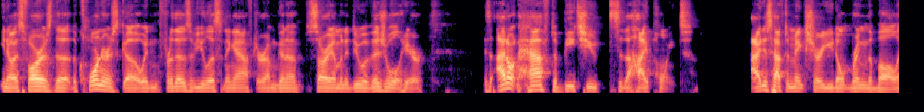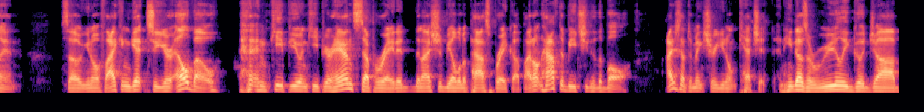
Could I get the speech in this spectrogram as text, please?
you know, as far as the the corners go, and for those of you listening after, I'm gonna sorry, I'm gonna do a visual here. Is I don't have to beat you to the high point. I just have to make sure you don't bring the ball in. So, you know, if I can get to your elbow and keep you and keep your hands separated, then I should be able to pass break up. I don't have to beat you to the ball. I just have to make sure you don't catch it. And he does a really good job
